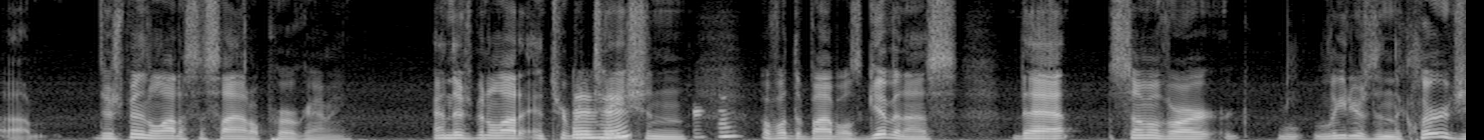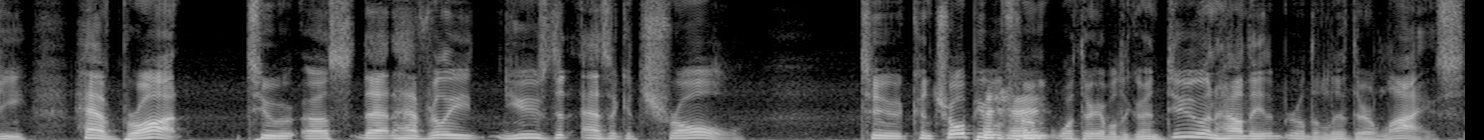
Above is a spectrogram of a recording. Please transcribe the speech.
um, there's been a lot of societal programming, and there's been a lot of interpretation mm-hmm. Mm-hmm. of what the Bible's given us that some of our leaders in the clergy have brought to us that have really used it as a control to control people mm-hmm. from what they're able to go and do and how they're able to live their lives.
